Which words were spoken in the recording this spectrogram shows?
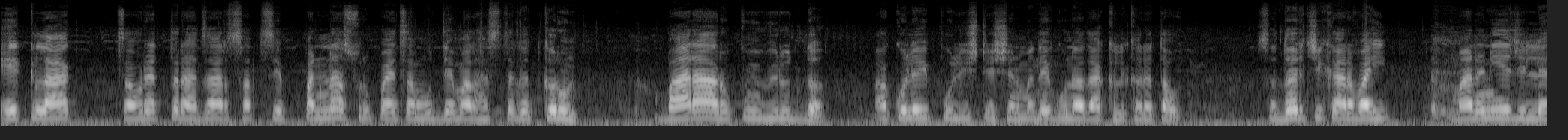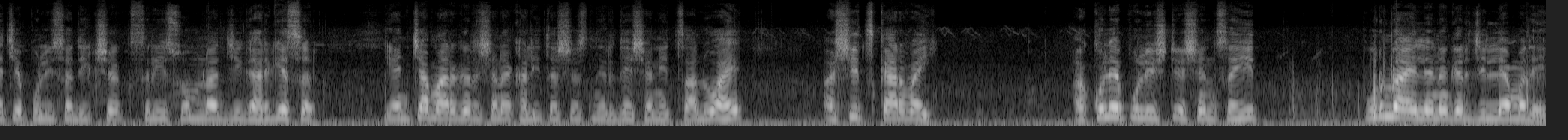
एक लाख चौऱ्याहत्तर हजार सातशे पन्नास रुपयाचा मुद्देमाल हस्तगत करून बारा आरोपींविरुद्ध अकोले पोलीस स्टेशनमध्ये गुन्हा दाखल करत आहोत. सदरची कारवाई माननीय जिल्ह्याचे पोलीस अधीक्षक श्री सोमनाथजी घारगेसर यांच्या मार्गदर्शनाखाली तसेच निर्देशाने चालू आहे. अशीच कारवाई अकोले पोलीस स्टेशनसहित पूर्ण अहिल्यानगर जिल्ह्यामध्ये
